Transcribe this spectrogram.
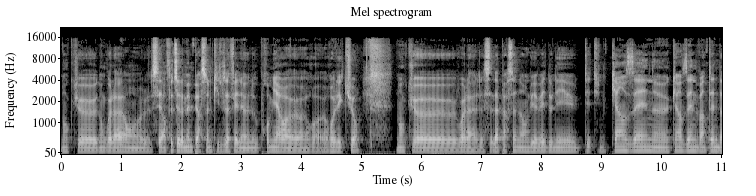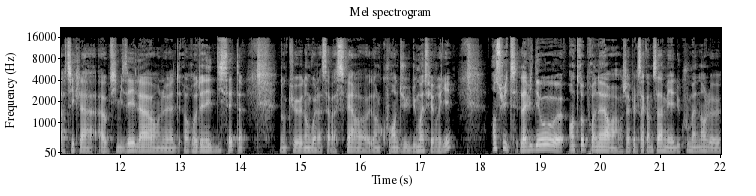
Donc, euh, donc voilà, c'est en fait c'est la même personne qui nous a fait nos premières relectures. Donc voilà, la, personne on lui avait donné peut-être une quinzaine, quinzaine, vingtaine d'articles à, optimiser. Là, on lui a redonné 17. Donc, donc voilà, ça va se faire dans le courant du mois de février. Ensuite, la vidéo euh, entrepreneur, j'appelle ça comme ça, mais du coup maintenant le,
